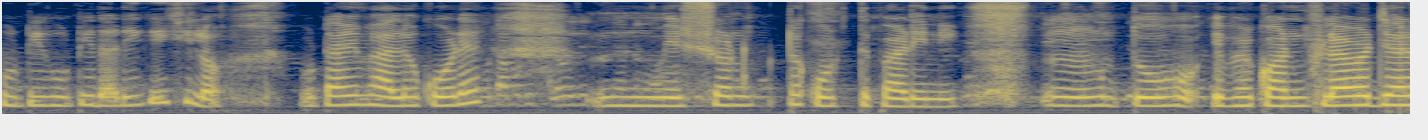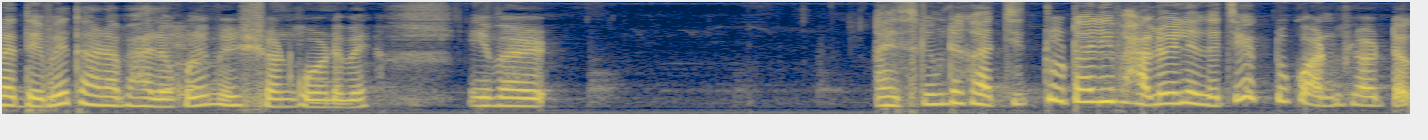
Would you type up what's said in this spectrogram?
গুটি গুটি দাঁড়িয়ে গিয়েছিল ওটা আমি ভালো করে মিশ্রণটা করতে পারিনি। তো এবার কর্নফ্লাওয়ার যারা দেবে, তারা ভালো করে মিশ্রণ করে নেবে। এবার আইসক্রিমটা খাচ্ছি টোটালি ভালোই লেগেছে। একটু কর্নফ্লাওয়ারটার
